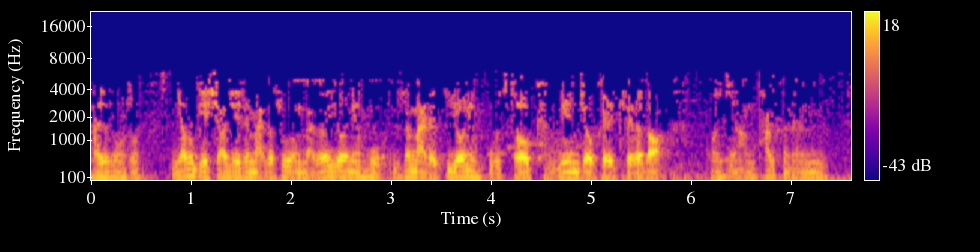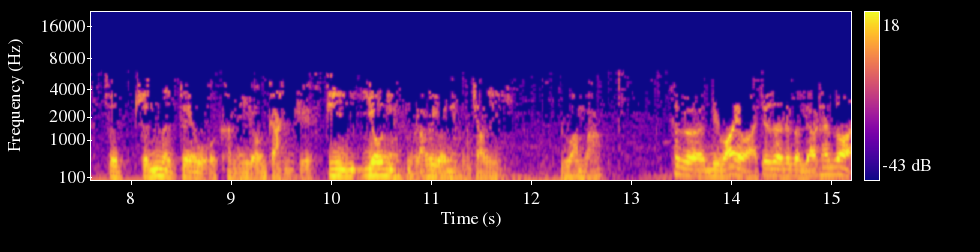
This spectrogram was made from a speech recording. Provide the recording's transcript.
他就跟我说：‘你要不给小姐姐买个猪，买个幽灵虎？你这买了幽灵虎之后，肯定就可以追得到。’我想他可能就真的对我可能有感觉。毕竟幽灵虎那个幽灵虎价值一万八。这个女网友啊，就在这个聊天中啊，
